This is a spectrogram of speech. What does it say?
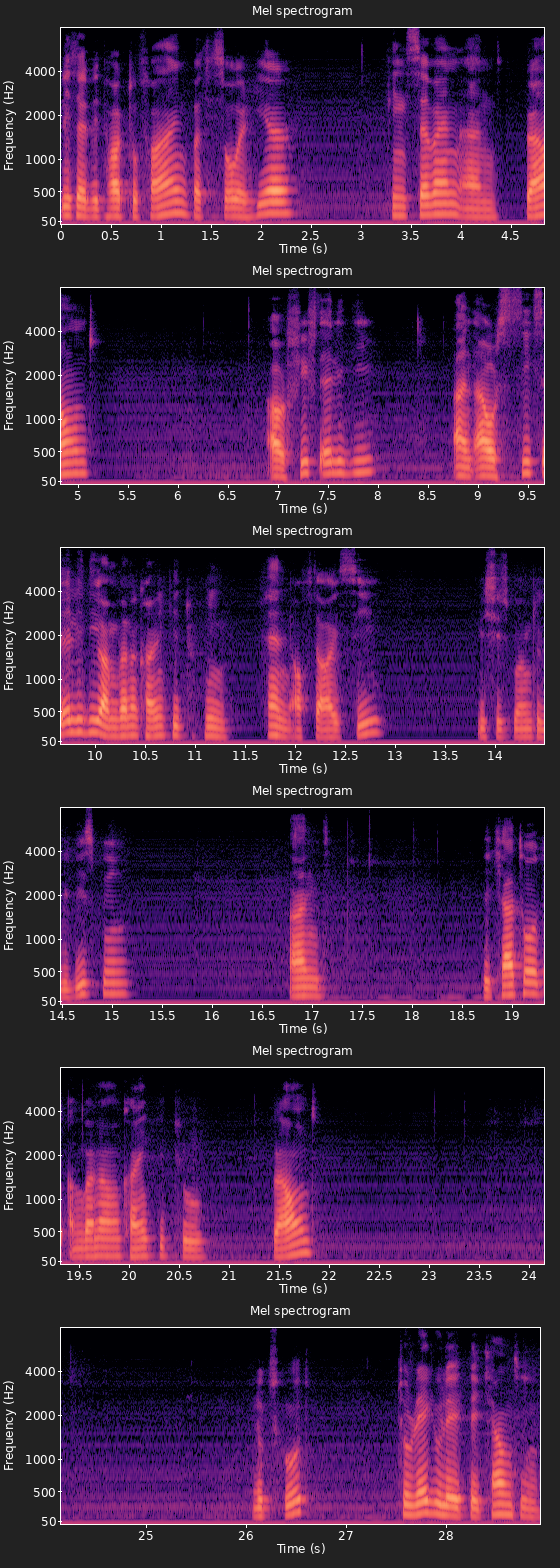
a little bit hard to find but it's over here. Pin 7 and ground. Our fifth LED and our sixth LED I'm gonna connect it to pin 10 of the IC which is going to be this pin and the cathode I'm gonna connect it to ground looks good. To regulate the counting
